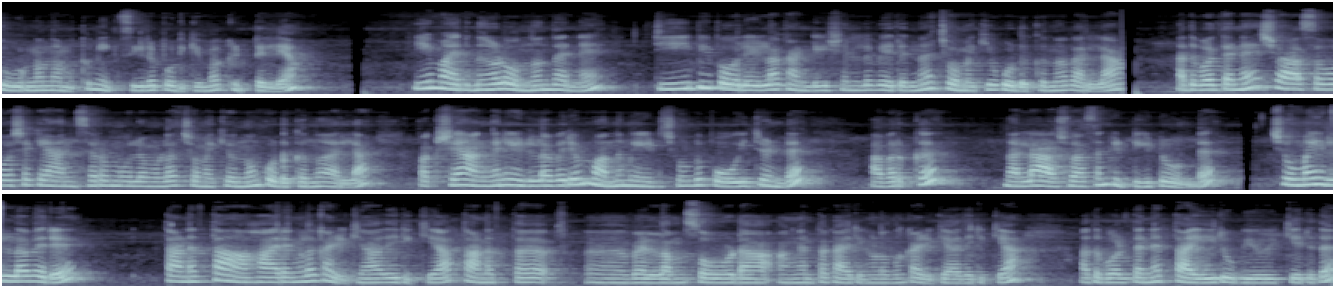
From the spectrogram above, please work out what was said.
ചൂർണം നമുക്ക് മിക്സിയിൽ പൊടിക്കുമ്പോൾ കിട്ടില്ല. ഈ മരുന്നുകളൊന്നും തന്നെ ടി ബി പോലെയുള്ള കണ്ടീഷനിൽ വരുന്ന ചുമയ്ക്ക് കൊടുക്കുന്നതല്ല. അതുപോലെ തന്നെ ശ്വാസകോശ ക്യാൻസർ മൂലമുള്ള ചുമയ്ക്കൊന്നും കൊടുക്കുന്നതല്ല. പക്ഷേ അങ്ങനെയുള്ളവരും വന്ന് മേടിച്ചുകൊണ്ട് പോയിട്ടുണ്ട്. അവർക്ക് നല്ല ആശ്വാസം കിട്ടിയിട്ടുമുണ്ട് ചുമയുള്ളവർ തണുത്ത ആഹാരങ്ങൾ കഴിക്കാതിരിക്കുക തണുത്ത വെള്ളം സോഡ അങ്ങനത്തെ കാര്യങ്ങളൊന്നും കഴിക്കാതിരിക്കുക. അതുപോലെ തന്നെ തൈര് ഉപയോഗിക്കരുത്.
